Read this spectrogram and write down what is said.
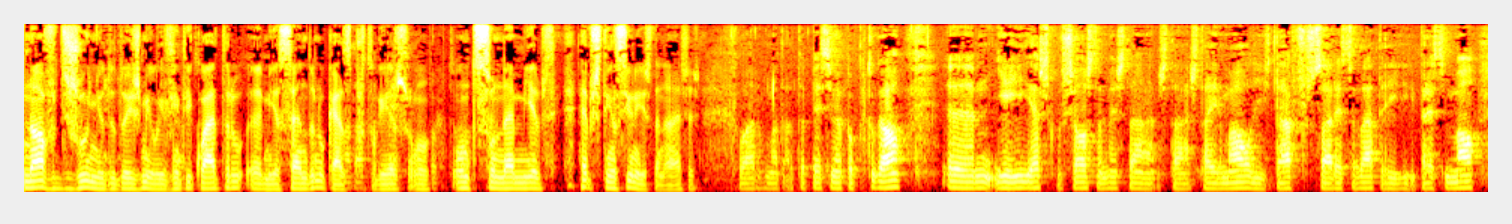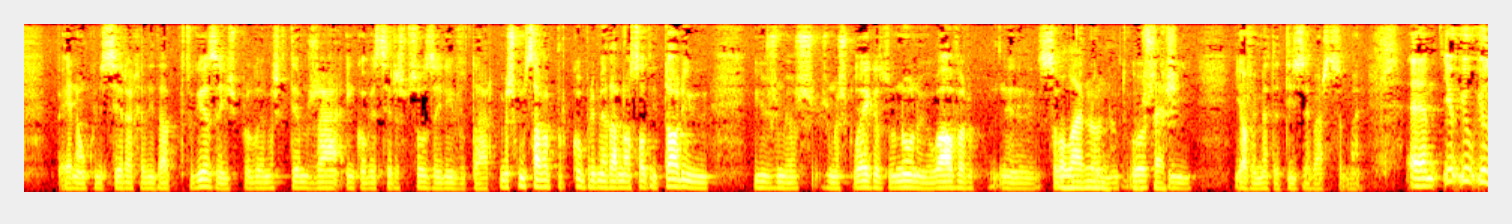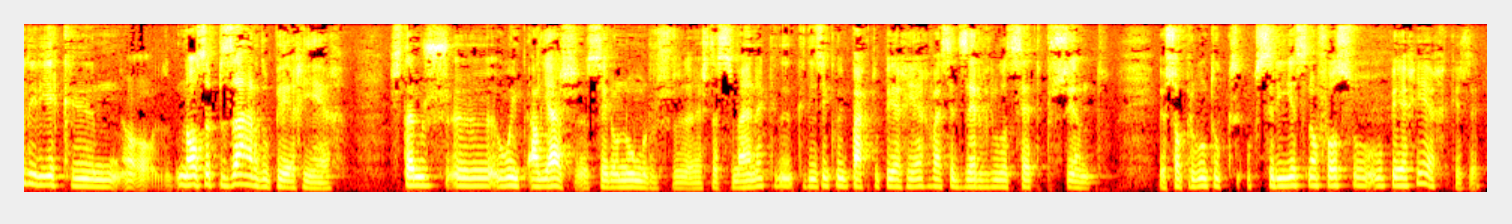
9 de junho de 2024, ameaçando, no caso português, um, um tsunami abstencionista, não achas? Claro, uma data péssima para Portugal um, e aí acho que Bruxelas também está, está, está a ir mal e está a forçar essa data e parece-me mal é não conhecer a realidade portuguesa e os problemas que temos já em convencer as pessoas a irem votar. Mas começava por cumprimentar o nosso auditório e, e os, meus, os meus colegas, o Nuno e o Álvaro. Eh, sou Olá, muito, Nuno. Muito gosto e, e obviamente a ti, José Bastos, também. Eu, eu, eu, diria que nós, apesar do PRR, estamos. Eh, aliás, saíram números esta semana que, que dizem que o impacto do PRR vai ser de 0,7%. Eu só pergunto o que, o que, seria se não fosse o, PRR. Quer dizer,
